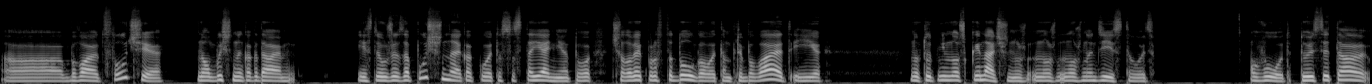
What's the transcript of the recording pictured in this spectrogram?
э, бывают случаи. Но обычно, когда если уже запущенное какое-то состояние, то человек просто долго в этом пребывает, и ну, тут немножко иначе нужно, нужно, нужно действовать. Вот, то есть это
